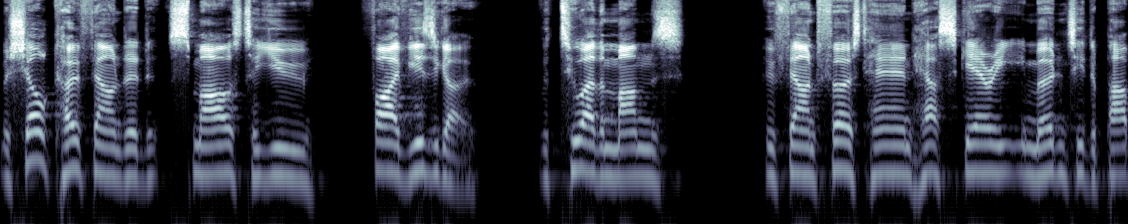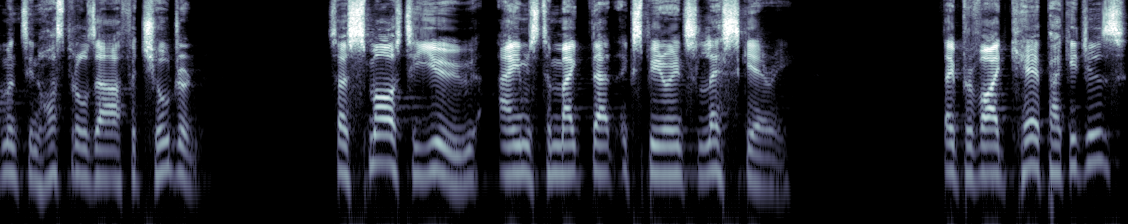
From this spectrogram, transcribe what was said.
Michelle co founded Smiles to You five years ago with two other mums who found firsthand how scary emergency departments in hospitals are for children. So, Smiles to You aims to make that experience less scary. They provide care packages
